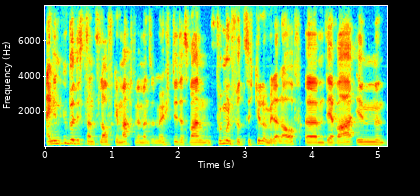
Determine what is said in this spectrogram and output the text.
einen Überdistanzlauf gemacht, wenn man so möchte. Das war ein 45 Kilometer Lauf. Ähm, der war in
